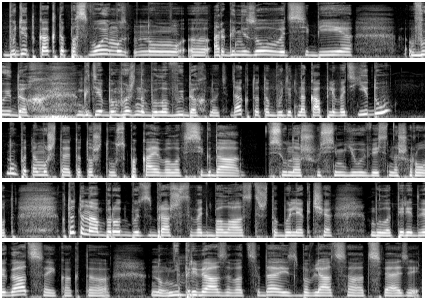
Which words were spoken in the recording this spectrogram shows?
будет как-то по-своему, ну, э, организовывать себе выдох, где бы можно было выдохнуть, да, кто-то будет накапливать еду, ну, потому что это то, что успокаивало всегда всю нашу семью, весь наш род. Кто-то, наоборот, будет сбрасывать балласт, чтобы легче было передвигаться и как-то, ну, не привязываться, да, и избавляться от связей.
